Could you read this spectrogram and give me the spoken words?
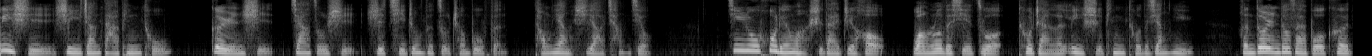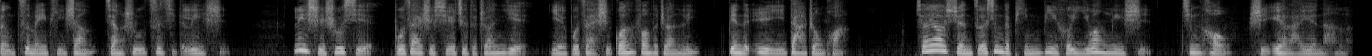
历史是一张大拼图，个人史、家族史是其中的组成部分，同样需要抢救。进入互联网时代之后。网络的写作拓展了历史拼图的疆域，很多人都在博客等自媒体上讲述自己的历史。历史书写不再是学者的专业，也不再是官方的专利，变得日益大众化。想要选择性的屏蔽和遗忘历史，今后是越来越难了。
